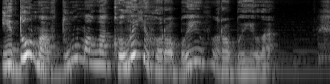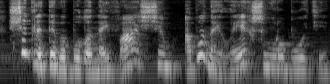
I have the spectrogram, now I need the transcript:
і думав, думала, коли його робив, робила. Що для тебе було найважчим або найлегшим у роботі?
